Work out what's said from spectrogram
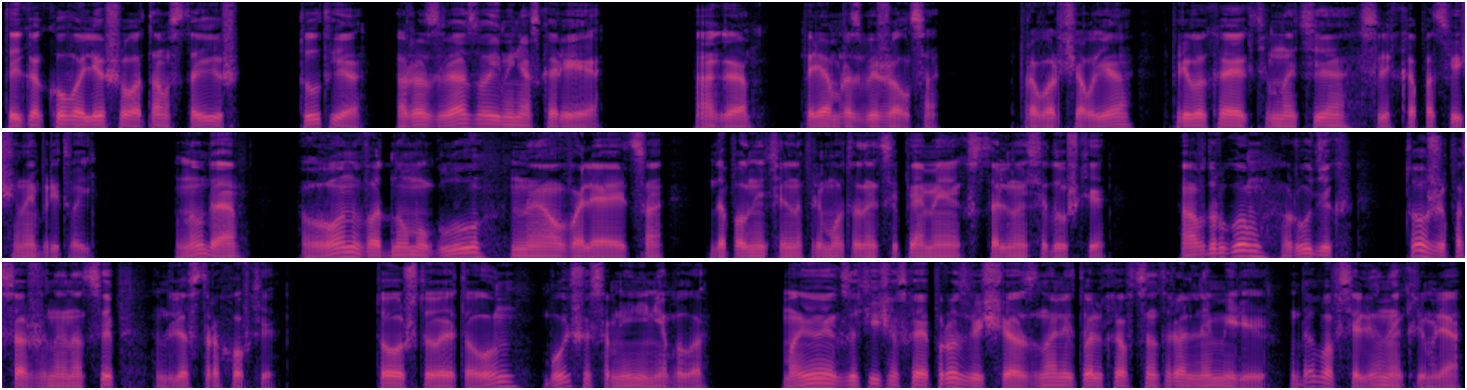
«Ты какого лешего там стоишь? Тут я. Развязывай меня скорее». «Ага, прям разбежался», — проворчал я, привыкая к темноте, слегка подсвеченной бритвой. «Ну да, вон в одном углу Нео валяется, дополнительно примотанный цепями к стальной сидушке, а в другом — Рудик, тоже посаженный на цепь для страховки». То, что это он, больше сомнений не было. Мое экзотическое прозвище знали только в центральном мире, да во вселенной Кремля.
